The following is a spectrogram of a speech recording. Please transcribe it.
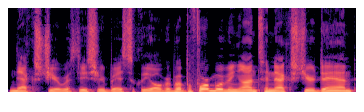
next year with this year basically over. But before moving on to next year, Dan,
